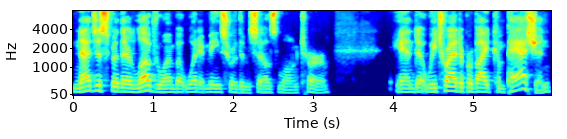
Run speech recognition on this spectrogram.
not just for their loved one, but what it means for themselves long term. And uh, we try to provide compassion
